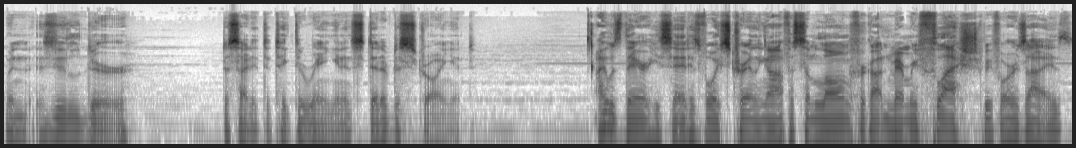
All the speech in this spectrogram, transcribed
when Isildur decided to take the ring and instead of destroying it. I was there, he said, his voice trailing off as some long forgotten memory flashed before his eyes.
